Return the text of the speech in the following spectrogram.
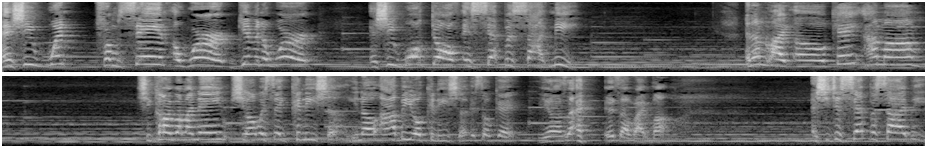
And she went from saying a word, giving a word, and she walked off and sat beside me. And I'm like, okay, hi mom. She called me by my name. She always say Kanisha. You know, I'll be your Kanisha. It's okay. You know what I'm saying? It's all right, mom. And she just sat beside me.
